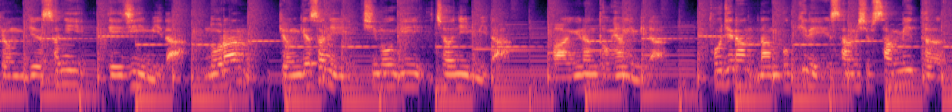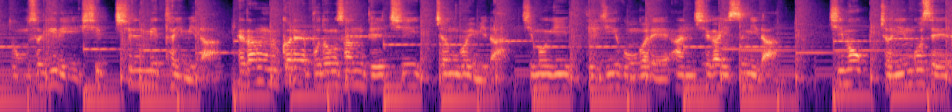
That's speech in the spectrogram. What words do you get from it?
경계선이 대지입니다. 노란 경계선이 지목이 전입니다. 방위는 동향입니다. 토지는 남북길이 33m, 동서길이 17m입니다. 해당 물건의 부동산 배치 정보입니다. 지목이 대지 공간에 안채가 있습니다. 지목 전인 곳에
